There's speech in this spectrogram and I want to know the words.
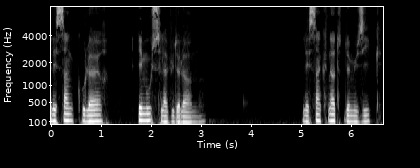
Les cinq couleurs émoussent la vue de l'homme. Les cinq notes de musique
